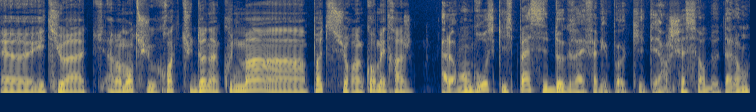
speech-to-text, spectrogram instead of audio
et tu as, à un moment, tu crois que tu donnes un coup de main à un pote sur un court métrage. Alors en gros, ce qui se passe, c'est De Greff à l'époque, qui était un chasseur de talent,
